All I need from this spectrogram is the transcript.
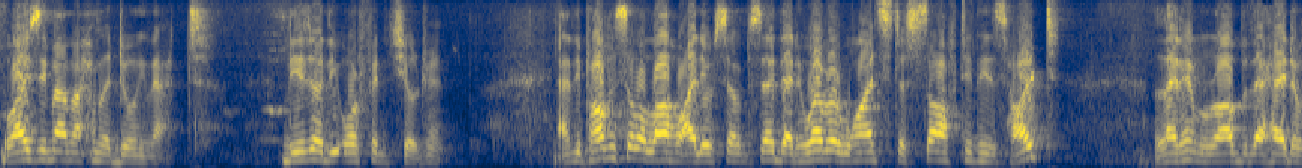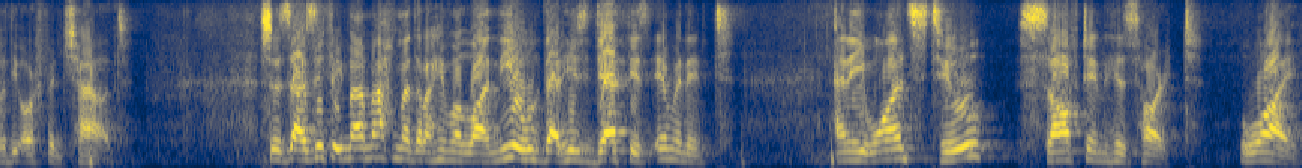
Why is Imam Ahmad doing that? These are the orphan children. And the Prophet ﷺ said that whoever wants to soften his heart, let him rub the head of the orphan child. So it's as if Imam Ahmad rahimahullah knew that his death is imminent. And he wants to soften his heart. Why?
